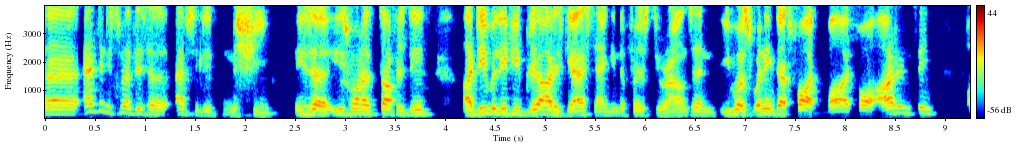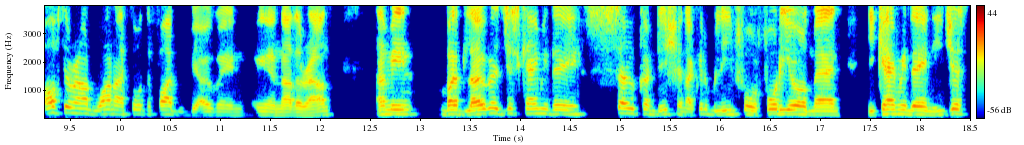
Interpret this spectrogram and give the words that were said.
uh anthony smith is an absolute machine he's a he's one of the toughest dudes i do believe he blew out his gas tank in the first two rounds and he was winning that fight by far i didn't think after round one i thought the fight would be over in in another round i mean but Glover just came in there so conditioned. I couldn't believe for a 40 year old man, he came in there and he just,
